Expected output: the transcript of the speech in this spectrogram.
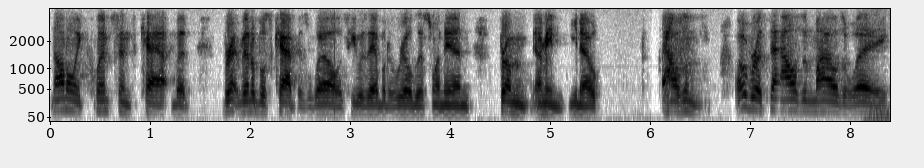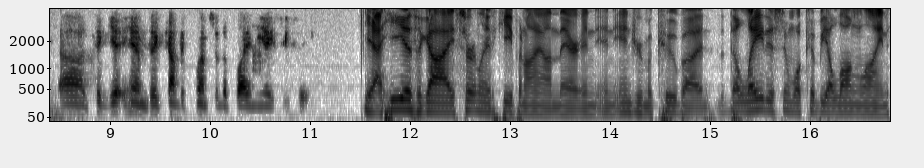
not only Clemson's cap, but Brent Venables' cap as well, as he was able to reel this one in from, I mean, you know, thousands, over a thousand miles away uh, to get him to come to Clemson to play in the ACC. Yeah, he is a guy certainly to keep an eye on there in, in Andrew Mukuba, the latest in what could be a long line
